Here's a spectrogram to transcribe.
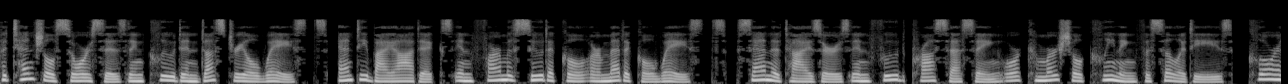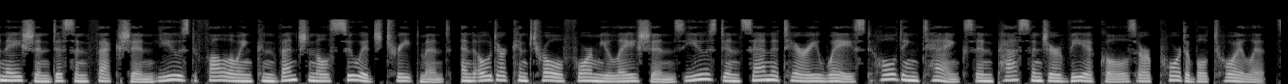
Potential sources include industrial wastes, antibiotics in pharmaceutical or medical wastes, sanitizers in food processing or commercial cleaning facilities, chlorination disinfection used following conventional sewage treatment, and odor control formulations used in sanitary waste holding tanks in passenger vehicles or portable toilets.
